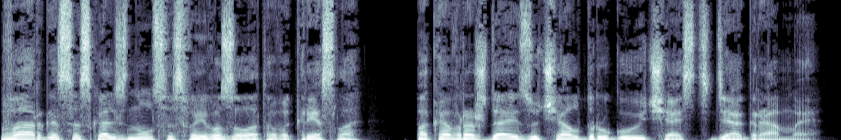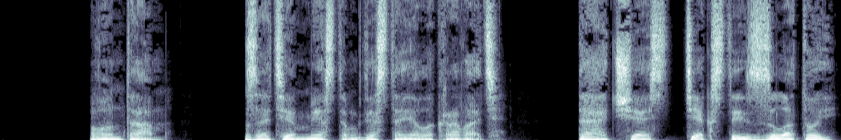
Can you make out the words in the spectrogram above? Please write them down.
Варга соскользнул со своего золотого кресла пока вражда изучал другую часть диаграммы. Вон там, за тем местом, где стояла кровать. Та часть текста из золотой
